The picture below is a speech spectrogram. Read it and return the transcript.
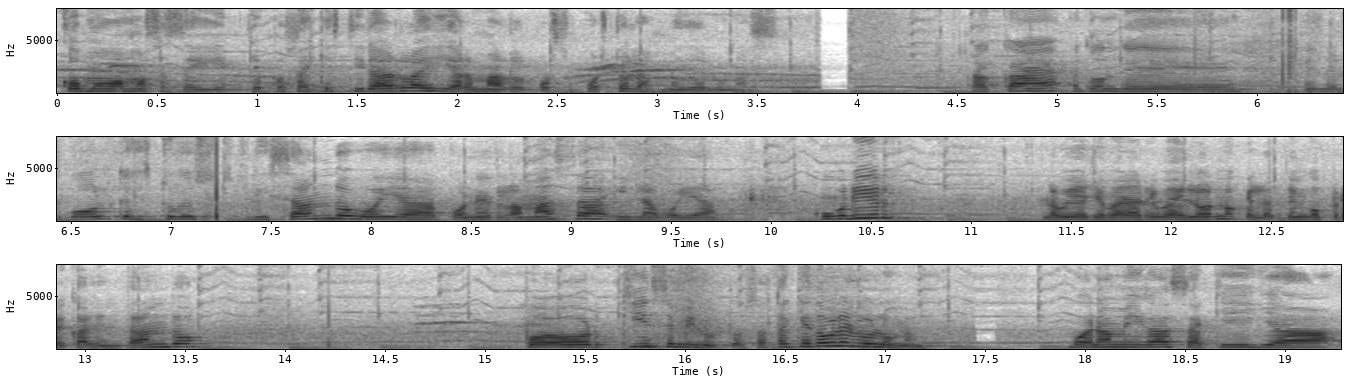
cómo vamos a seguir. Después hay que estirarla y armarla, por supuesto, las medialunas. Acá donde en el bol que estuve utilizando voy a poner la masa y la voy a cubrir. La voy a llevar arriba del horno que lo tengo precalentando por 15 minutos hasta que doble el volumen. Bueno amigas, aquí ya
